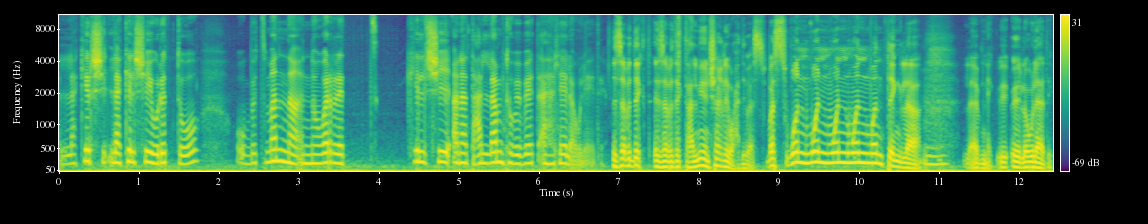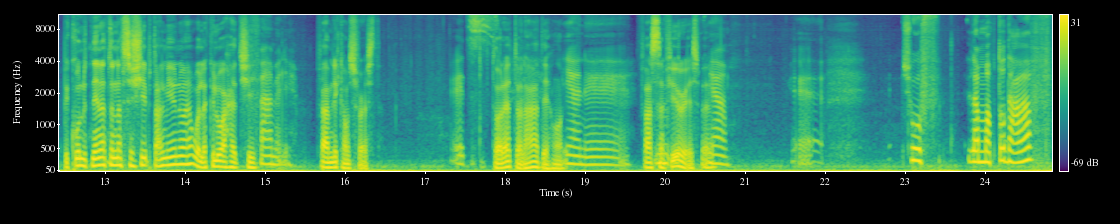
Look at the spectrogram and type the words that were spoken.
لكل شيء لكل شيء ورثته وبتمنى إنه ورث كل شيء أنا تعلمته ببيت أهلي لأولادي. إذا بدك إذا بدك تعلميهم شغلة واحدة بس بس one one one one one thing ل لابنك لأولادك. بيكونوا اثنيناتهم نفس الشيء بتعلميهم ولا كل واحد شيء؟ family family comes first it's Toretto العادة هون. يعني Fast and Furious يا شوف لما بتضعف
